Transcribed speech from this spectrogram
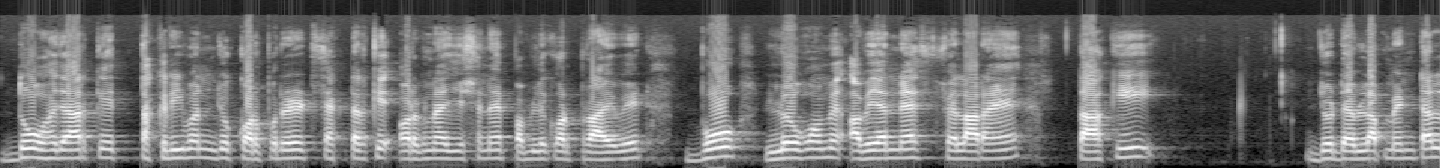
2000 के तकरीबन जो कॉरपोरेट सेक्टर के ऑर्गेनाइजेशन है, पब्लिक और प्राइवेट, वो लोगों में अवेयरनेस फैला रहे हैं ताकि जो डेवलपमेंटल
